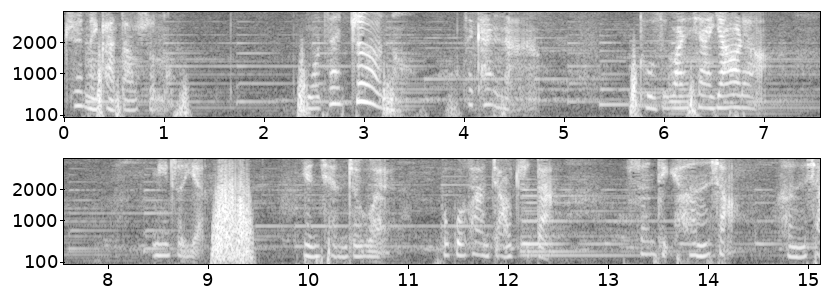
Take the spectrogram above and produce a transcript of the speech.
却没看到什么。我在这儿呢，在看哪？兔子弯下腰了，眯着眼。眼前这位，不过他的脚趾大，身体很小很小，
